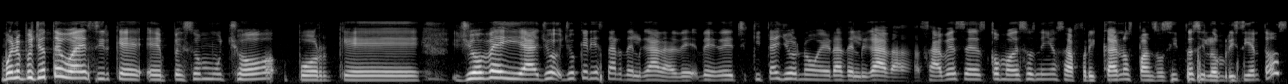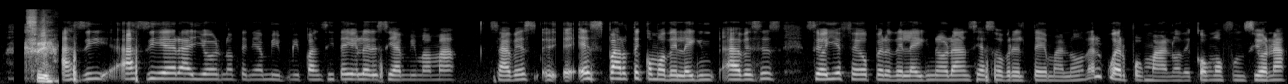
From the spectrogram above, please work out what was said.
Bueno, pues yo te voy a decir que empezó mucho porque yo veía, yo, yo quería estar delgada, de, de, chiquita yo no era delgada, ¿sabes? Es como esos niños africanos panzocitos y lombricientos. Sí. Así, así era yo, no tenía mi, mi pancita, yo le decía a mi mamá, ¿sabes? E, e, es parte como de la, a veces se oye feo, pero de la ignorancia sobre el tema, ¿no? Del cuerpo humano, de cómo funciona,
